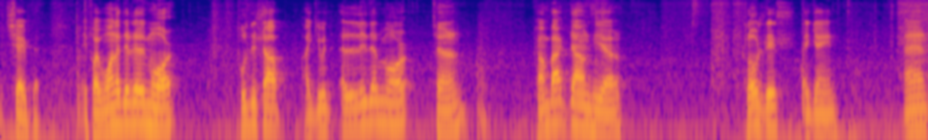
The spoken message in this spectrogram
it shaved it. If I wanted a little more, pull this up. I give it a little more turn. Come back down here. Close this again, and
